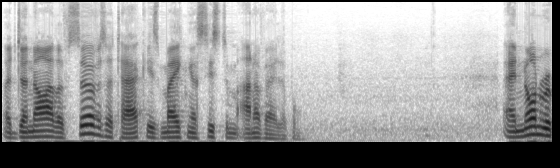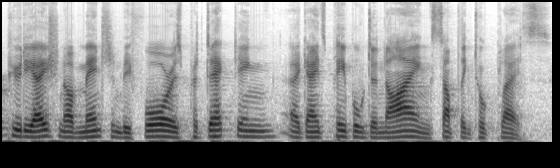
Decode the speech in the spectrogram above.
a denial of service attack is making a system unavailable. And non-repudiation, I've mentioned before, is protecting against people denying something took place.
